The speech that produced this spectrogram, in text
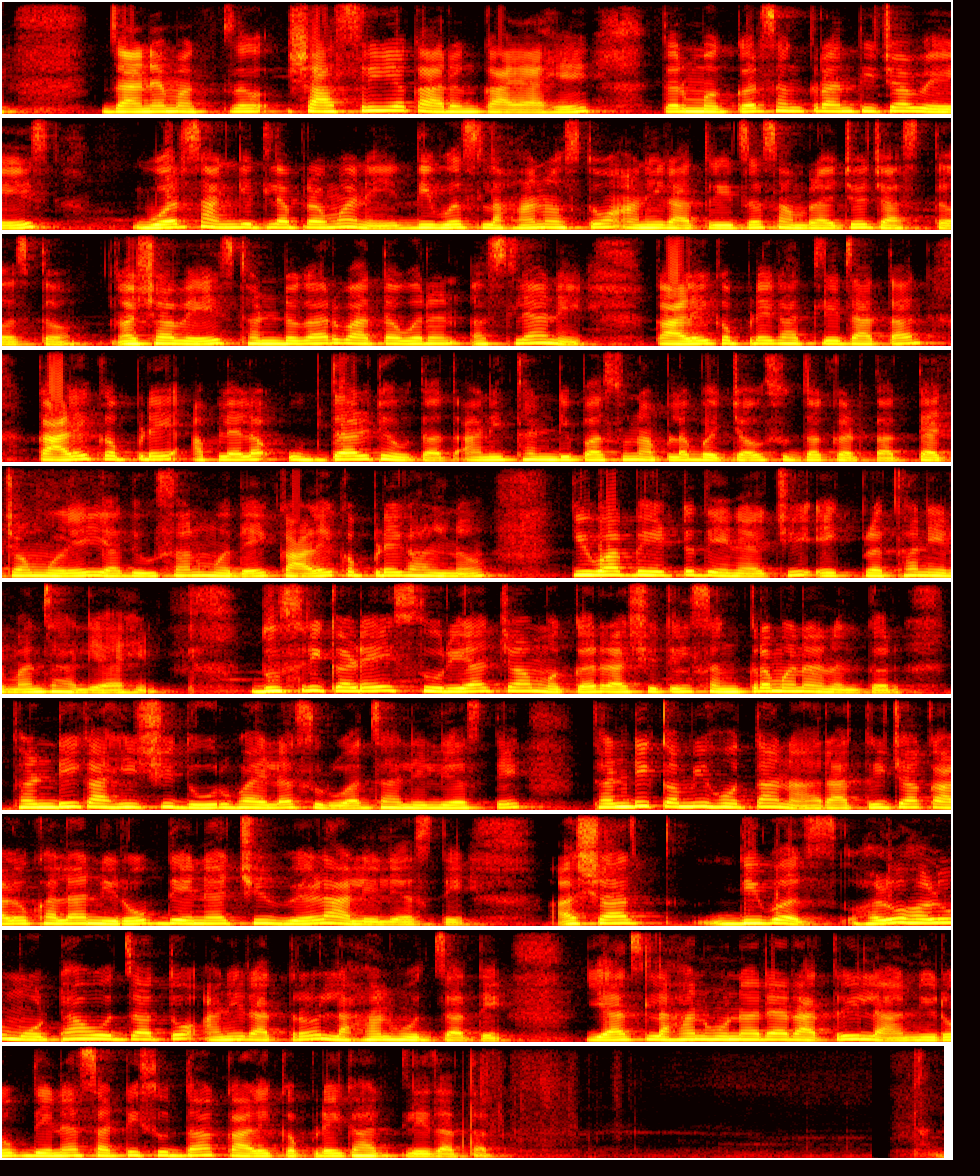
जाण्यामागचं शास्त्रीय कारण काय आहे? तर मकर संक्रांतीच्या वेळेस वर सांगितल्याप्रमाणे दिवस लहान असतो आणि रात्रीचं साम्राज्य जास्त असतं. अशा वेळेस थंडगार वातावरण असल्याने काळे कपडे घातले जातात. काळे कपडे आपल्याला उबदार ठेवतात आणि थंडीपासून आपला बचावसुद्धा करतात. त्याच्यामुळे या दिवसांमध्ये काळे कपडे घालणं किंवा भेट देण्याची एक प्रथा निर्माण झाली आहे. दुसरीकडे सूर्याच्या मकर राशीतील संक्रमणानंतर थंडी काहीशी दूर व्हायला सुरुवात झालेली असते. थंडी कमी होताना रात्रीच्या काळोखाला निरोप देण्याची वेळ आलेली असते. अशात दिवस हळूहळू मोठा होत जातो आणि रात्र लहान होत जाते. याच लहान होणाऱ्या रात्रीला निरोप देण्यासाठी सुद्धा काळे कपडे घातले जातात.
